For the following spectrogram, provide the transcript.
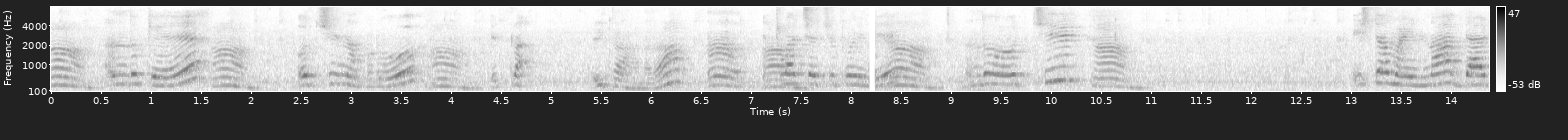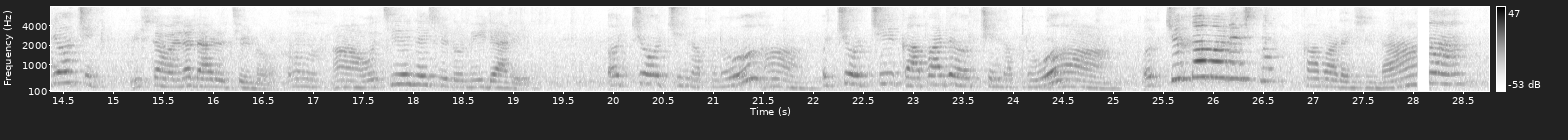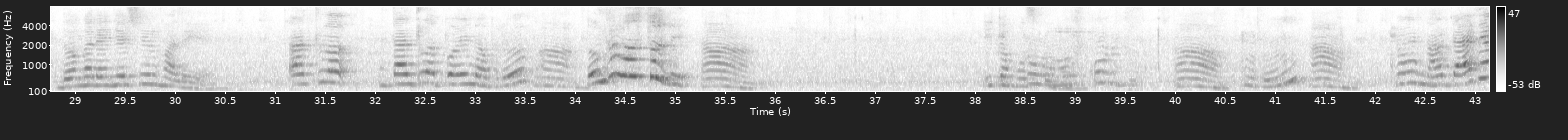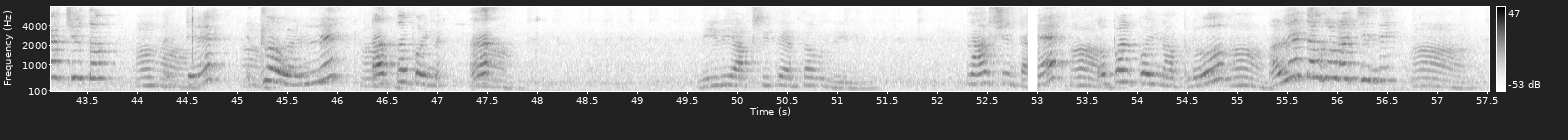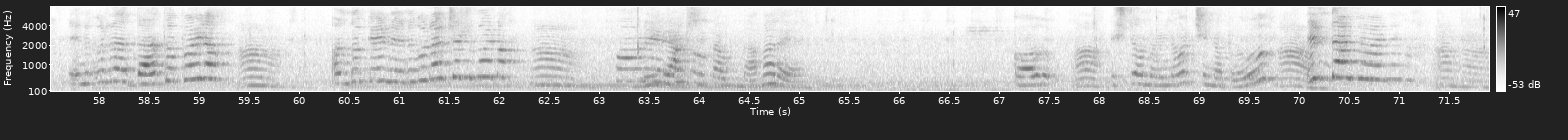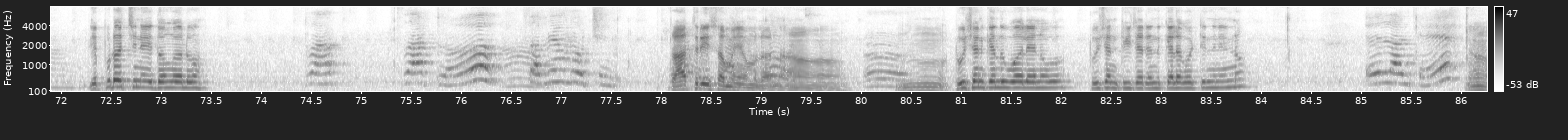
ఆ, అందుకే వచ్చినప్పుడు. ఇట్లా. ఇట్లా అన్నదా ఇట్లా చచ్చిపోయింది. అందు వచ్చి. ఇష్టమైన డాడీ వచ్చిండు. ఇష్టమైన డాడీ వచ్చిండు. వచ్చి ఏం చేసిండు నీ డాడీ? వచ్చి వచ్చినప్పుడు వచ్చి వచ్చి కాపాడి వచ్చినప్పుడు. వచ్చి కాపాడేసినాం. కాపాడేసిండా? దొంగలు ఏం చేసిర్రు మళ్ళీ దాంట్లో దాంట్లో పోయినప్పుడు దొంగలు వస్తుంది. ఇట్లా మూసుకో. ఆ, ఆ, నా డాడీ వచ్చిందా. అంటే ఇట్లా వెళ్ళి తప్పిపోయినా ఆ. నీది అక్షిత ఎంత ఉంది? ఆ, లోపలికి పోయినప్పుడు మళ్ళీ తగులు వచ్చింది. ఆ, నేను కూడా పోయినా అందుకే నేను కూడా చచ్చిపోయినా. అక్షిత ఉందా మరే? కాదు. ఇష్టమైన వచ్చినప్పుడు. ఎప్పుడు వచ్చినాయి దొంగలు? సమయం వచ్చింది. రాత్రి సమయంలోనా. మ్మ్. ట్యూషన్కి ఎందుకు పోలే నువ్వు? ట్యూషన్ టీచర్ ఎందుకు ఎలాగొట్టింది నిన్ను? ఎలా అంటే ఆ.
